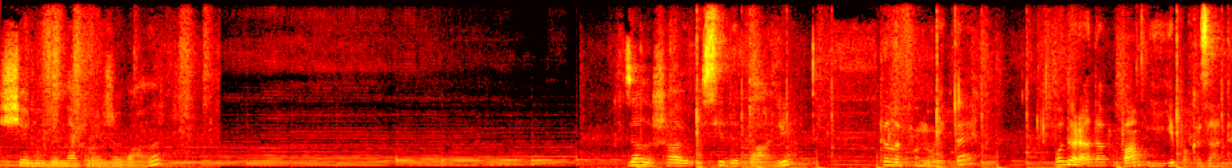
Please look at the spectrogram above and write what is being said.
Ще люди не проживали. Залишаю усі деталі. Телефонуйте. Буду рада вам її показати.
